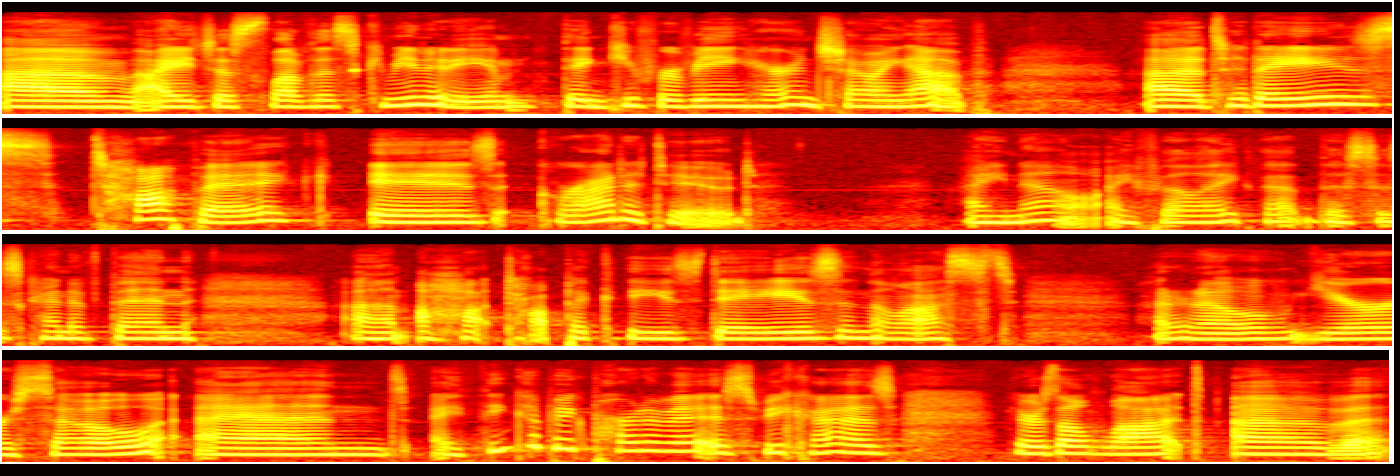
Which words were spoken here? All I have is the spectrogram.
Um, I just love this community. Thank you for being here and showing up. Uh, today's topic is gratitude. I know. I feel like that this has kind of been um, a hot topic these days in the last, I don't know, year or so. And I think a big part of it is because there's a lot of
